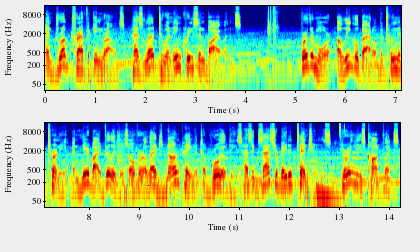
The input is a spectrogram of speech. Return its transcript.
and drug trafficking routes, has led to an increase in violence. Furthermore, a legal battle between Ternium and nearby villages over alleged non-payment of royalties has exacerbated tensions. During these conflicts,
